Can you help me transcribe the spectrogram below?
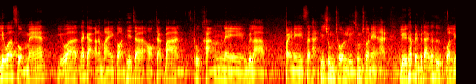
เรียกว่าสวมแมสหรือว่าหน้ากากอนามัยก่อนที่จะออกจากบ้านทุกครั้งในเวลาไปในสถานที่ชุมชน หรือชุมชนในอัด หรือถ้าเป็นไปได้ก็คือควรหล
